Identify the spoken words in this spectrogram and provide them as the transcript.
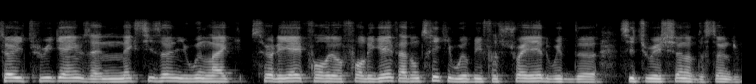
33 games and next season you win like 38, 40, or 40 games, I don't think he will be frustrated with the situation of the Thunder.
